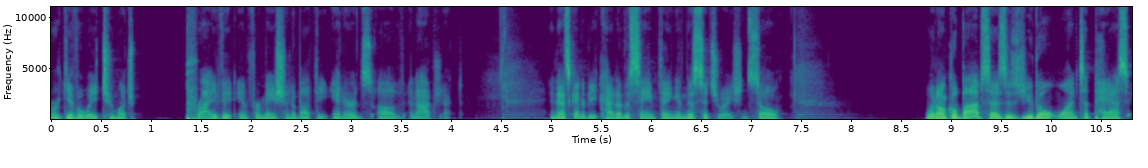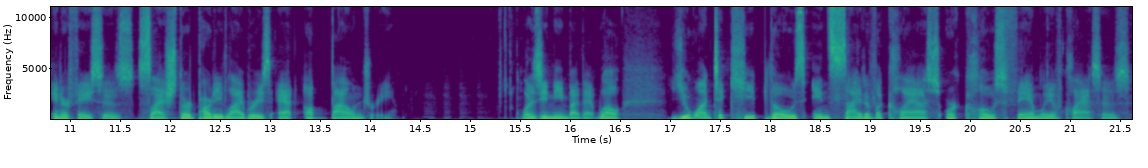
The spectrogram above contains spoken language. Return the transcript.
or give away too much private information about the innards of an object. And that's going to be kind of the same thing in this situation. So what Uncle Bob says is you don't want to pass interfaces slash third party libraries at a boundary. What does he mean by that? Well, you want to keep those inside of a class or close family of classes.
